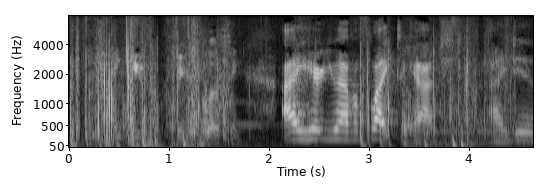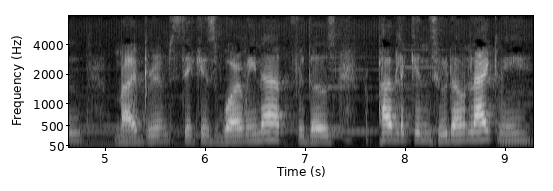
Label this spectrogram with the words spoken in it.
Thank you, Speaker Pelosi. I hear you have a flight to catch. I do. My broomstick is warming up for those Republicans who don't like me.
